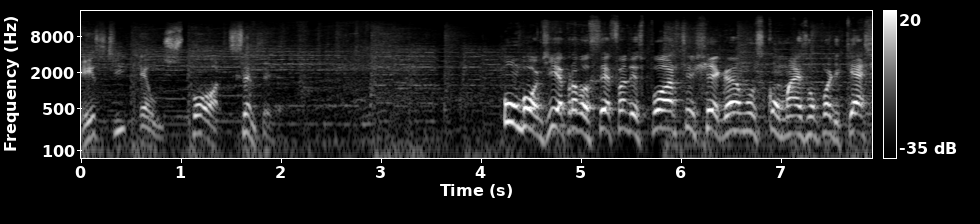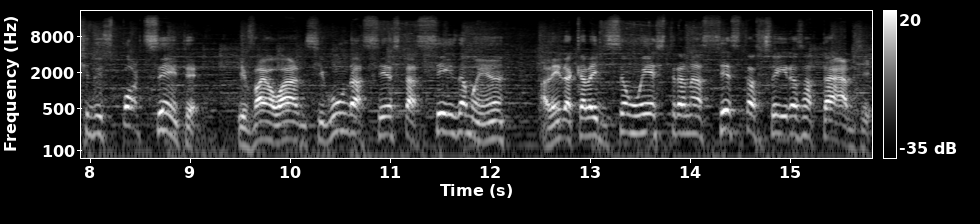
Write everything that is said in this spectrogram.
Este é o Sport Center. Um bom dia para você, fã do esporte. Chegamos com mais um podcast do Sport Center, que vai ao ar de segunda a sexta às seis da manhã, além daquela edição extra nas sextas-feiras à tarde.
